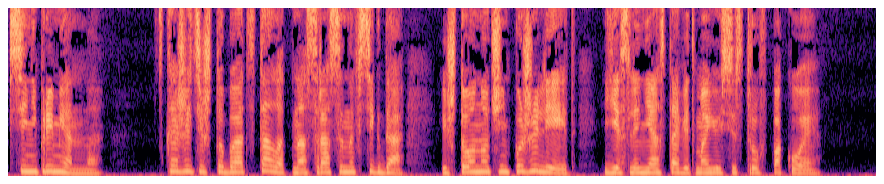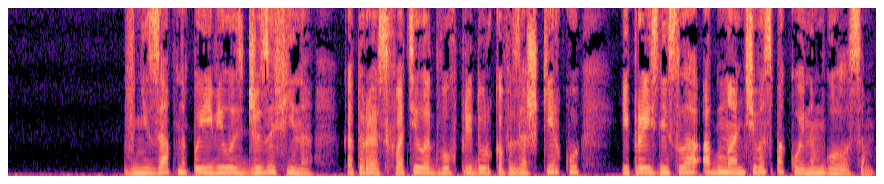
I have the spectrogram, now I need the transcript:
«Все непременно», Скажите, чтобы отстал от нас раз и навсегда, и что он очень пожалеет, если не оставит мою сестру в покое». Внезапно появилась Джозефина, которая схватила двух придурков за шкирку и произнесла обманчиво спокойным голосом.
